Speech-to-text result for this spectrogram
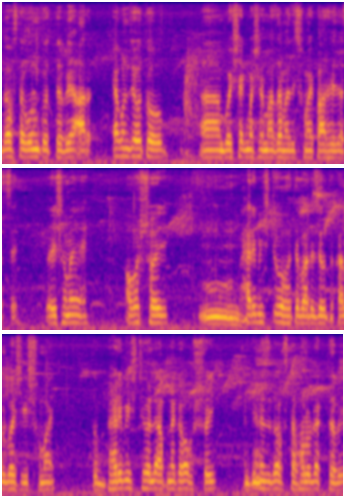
ব্যবস্থা গ্রহণ করতে হবে। আর এখন যেহেতু বৈশাখ মাসের মাঝামাঝি সময় পার হয়ে যাচ্ছে তো এই সময়ে অবশ্যই ভারী বৃষ্টিও হতে পারে যেহেতু কালবৈশাখীর সময়। তো ভারী বৃষ্টি হলে আপনাকে অবশ্যই ড্রেনেজ ব্যবস্থা ভালো রাখতে হবে।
